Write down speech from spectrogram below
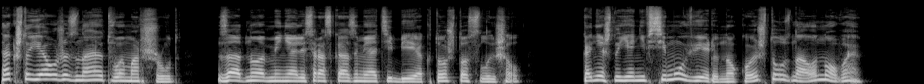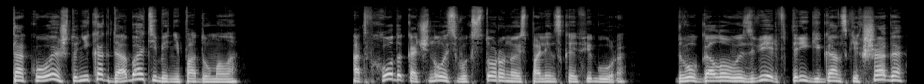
Так что я уже знаю твой маршрут. Заодно обменялись рассказами о тебе, кто что слышал. Конечно, я не всему верю, но кое-что узнала новое. Такое, что никогда бы о тебе не подумала. От входа качнулась в их сторону исполинская фигура. Двухголовый зверь в три гигантских шага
